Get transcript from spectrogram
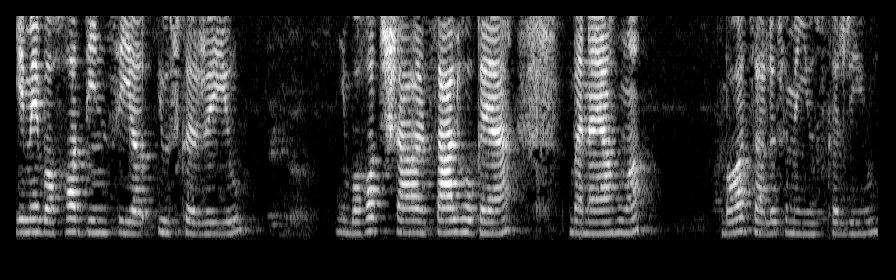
ये मैं बहुत दिन से यूज़ कर रही हूँ। ये बहुत साल हो गया बनाया हुआ। बहुत सालों से मैं यूज़ कर रही हूँ।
